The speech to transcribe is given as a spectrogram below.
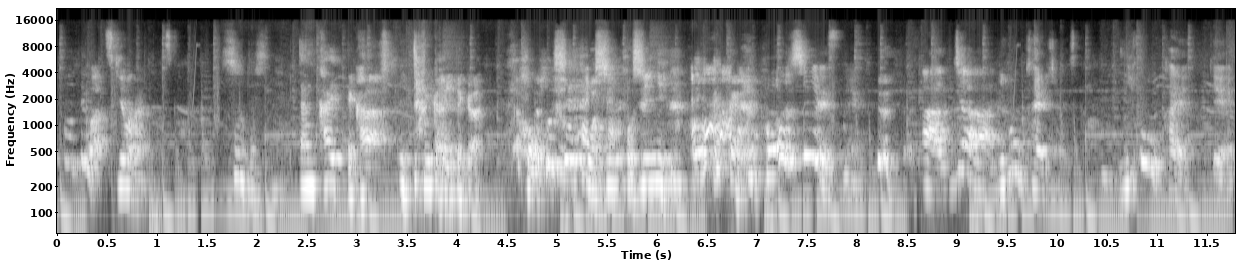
プトでは付き合わなかったんですか？そうですね。一旦帰ってから一旦帰ってから。星星に面白いですね。あ、じゃあ日本帰るじゃないですか。日本帰って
